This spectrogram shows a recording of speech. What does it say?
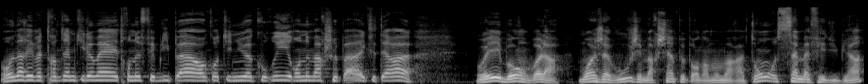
on arrive à 30e kilomètre, on ne faiblit pas, on continue à courir, on ne marche pas, etc. Oui, bon, voilà. Moi, j'avoue, j'ai marché un peu pendant mon marathon, ça m'a fait du bien.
